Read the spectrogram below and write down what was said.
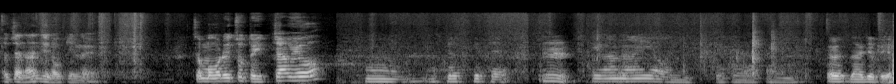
そっちは何時に起きんのよじゃあもう俺ちょっと行っちゃうようん気をつけてうん怪我ないようにしてくださいねうん大丈夫よ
